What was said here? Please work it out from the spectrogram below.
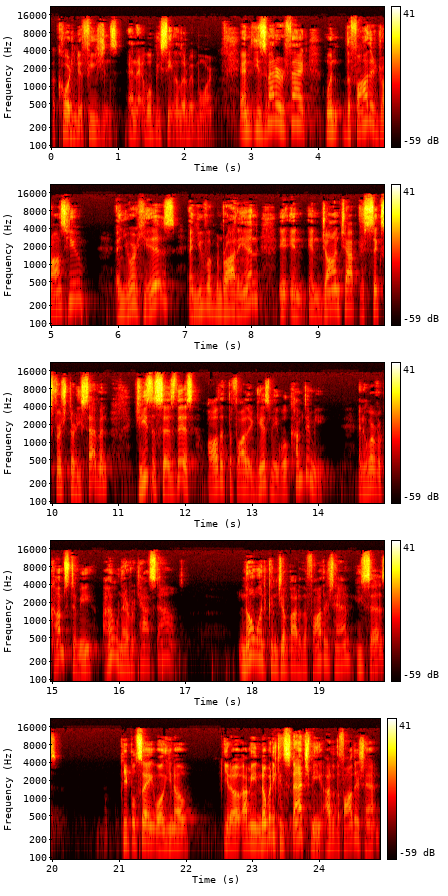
according to Ephesians, and it will be seen a little bit more. And as a matter of fact, when the Father draws you, and you're his, and you've been brought in, in, in John chapter 6, verse 37, Jesus says this, all that the Father gives me will come to me. And whoever comes to me, I will never cast out. No one can jump out of the Father's hand, he says. People say, well, you know, you know, I mean, nobody can snatch me out of the Father's hand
